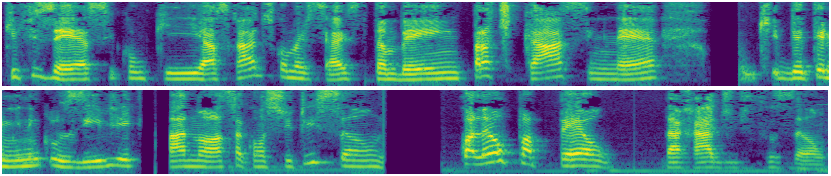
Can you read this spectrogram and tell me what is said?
que fizesse com que as rádios comerciais também praticassem, né, o que determina inclusive a nossa Constituição. Qual é o papel da radiodifusão?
